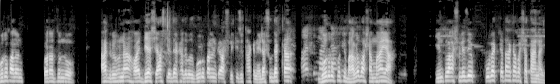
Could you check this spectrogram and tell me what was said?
গরু পালন করার জন্য আগ্রহ না হয়, দেশে আসলে দেখা যাবে গরু পালন করে আসলে কিছু থাকে না। এটা শুধু একটা গরুর প্রতি ভালোবাসা, মায়া। কিন্তু আসলে যে খুব একটা টাকা পয়সা তা নাই।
